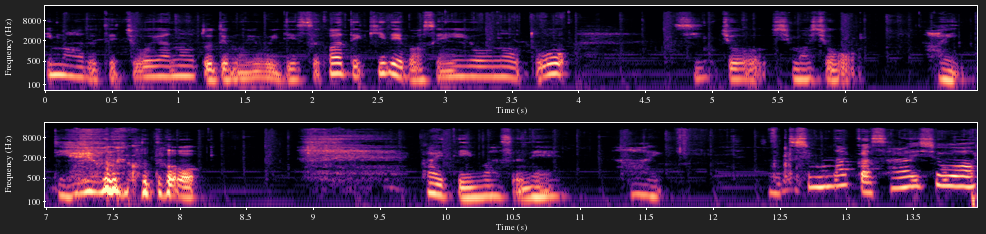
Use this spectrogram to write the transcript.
今ある手帳やノートでも良いですが、できれば専用ノートを新調しましょう。はい。っていうようなことを書いていますね。はい。私もなんか最初は、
